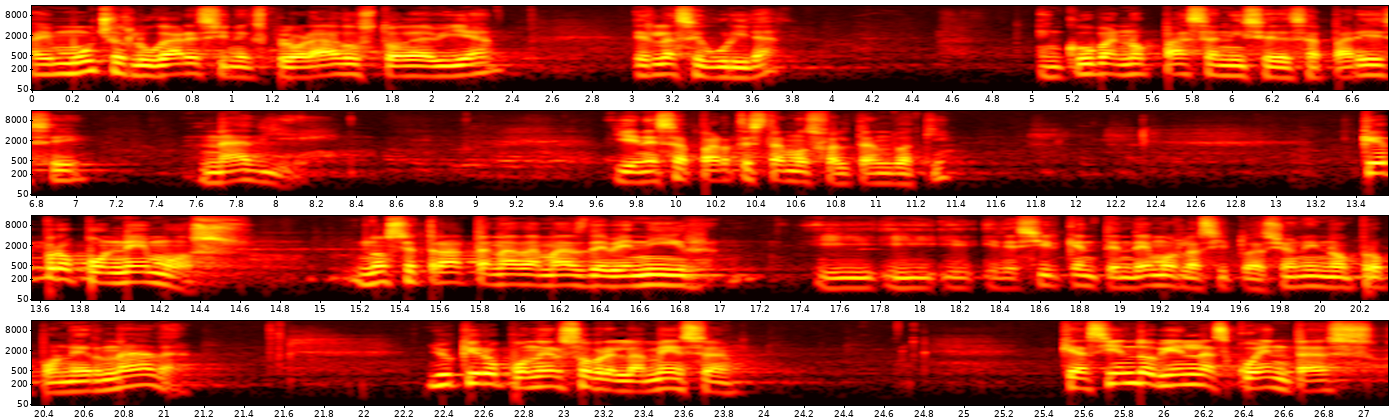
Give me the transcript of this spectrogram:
hay muchos lugares inexplorados todavía, es la seguridad. En Cuba no pasa ni se desaparece nadie. Y en esa parte estamos faltando aquí. ¿Qué proponemos? No se trata nada más de venir y, decir que entendemos la situación y no proponer nada. Yo quiero poner sobre la mesa que haciendo bien las cuentas,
